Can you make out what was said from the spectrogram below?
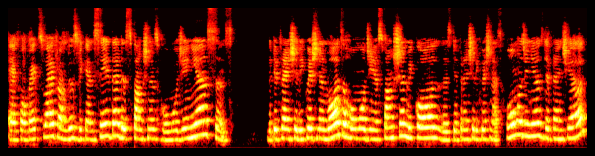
f of xy. From this we can say that this function is homogeneous since the differential equation involves a homogeneous function. We call this differential equation as homogeneous differential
